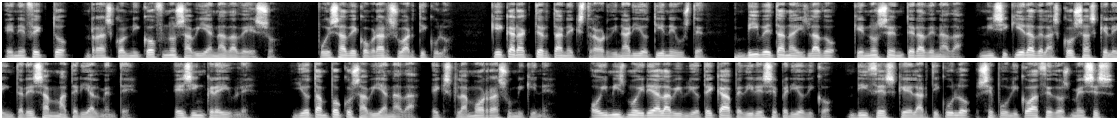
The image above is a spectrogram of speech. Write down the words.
En efecto, Raskolnikov no sabía nada de eso pues ha de cobrar su artículo. ¿Qué carácter tan extraordinario tiene usted? Vive tan aislado que no se entera de nada, ni siquiera de las cosas que le interesan materialmente. Es increíble. Yo tampoco sabía nada, exclamó Rasumikine. Hoy mismo iré a la biblioteca a pedir ese periódico. Dices que el artículo se publicó hace dos meses.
